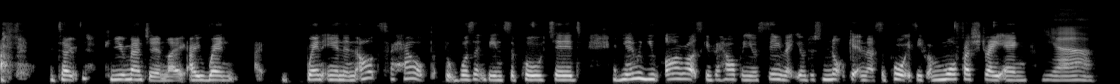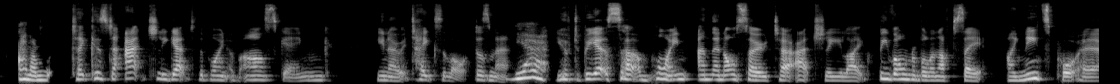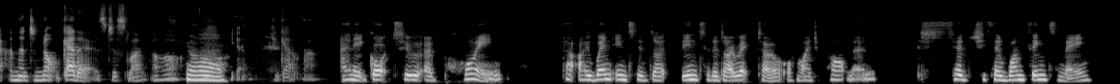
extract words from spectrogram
i don't can you imagine like i went I went in and asked for help but wasn't being supported and you know when you are asking for help and you're seeing that you're just not getting that support it's even more frustrating Yeah. and i'm Because to actually get to the point of asking, you know, it takes a lot, doesn't it? yeah You have to be at a certain point and then also to actually like be vulnerable enough to say, I need support here. And then to not get it, it's just like, oh, oh yeah, I get that. and it got to a point that I went into the into the director of my department. She said she said one thing to me.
